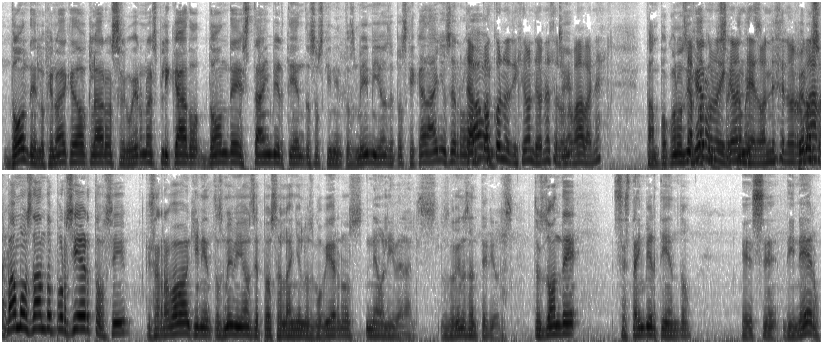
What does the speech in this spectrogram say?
¿Dónde? Lo que no ha quedado claro es el gobierno no ha explicado dónde está invirtiendo esos 500 mil millones de pesos que cada año se robaban. Tampoco nos dijeron de dónde se lo robaban, ¿eh? Tampoco nos dijeron. de dónde se lo robaban. Pero vamos dando por cierto, sí, que se robaban 500 mil millones de pesos al año los gobiernos neoliberales, los gobiernos anteriores. Entonces, ¿dónde se está invirtiendo ese dinero?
